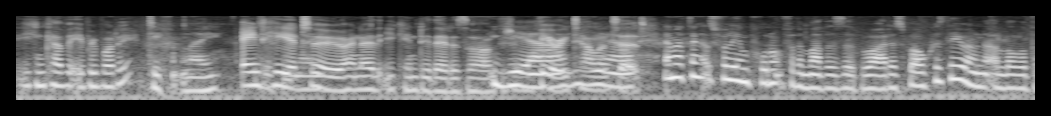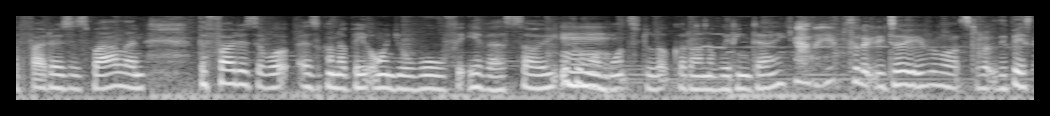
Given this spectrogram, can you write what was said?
you can cover everybody, definitely and here too. I know that you can do that as well. you're very talented. Yeah. And I think it's really important for the mothers of the bride as well because they're in a lot of the photos as well, and the photos are what is going to be on your wall forever. So everyone Mm. wants to look good on a wedding day. Oh, they absolutely do. Everyone wants to look their best.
